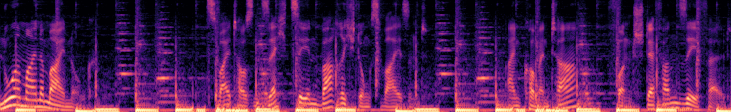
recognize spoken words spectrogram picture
Nur meine Meinung. 2016 war richtungsweisend. Ein Kommentar von Stefan Seefeld.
